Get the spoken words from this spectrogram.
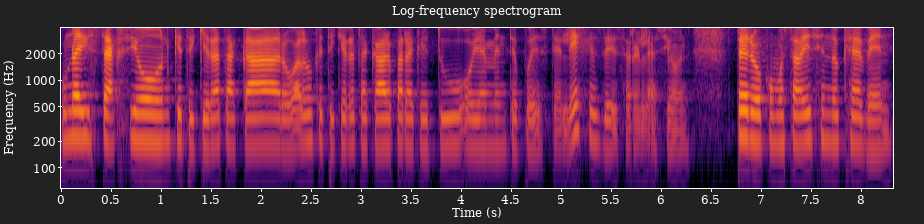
una distracción que te quiera atacar o algo que te quiera atacar para que tú obviamente pues te alejes de esa relación. Pero como estaba diciendo Kevin,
